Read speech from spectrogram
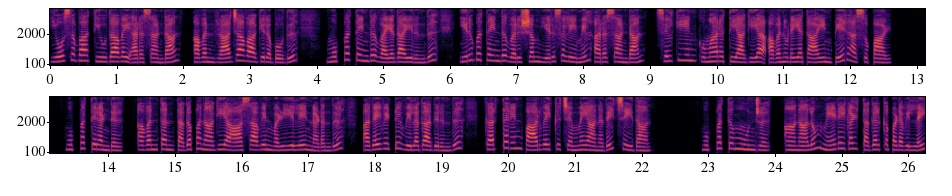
யோசபாத் யூதாவை அரசாண்டான். அவன் ராஜாவாகிறபோது முப்பத்தைந்து வயதாயிருந்து இருபத்தைந்து வருஷம் எருசலேமில் அரசாண்டான். சில்கியின் குமாரத்தியாகிய அவனுடைய தாயின் பேர் அசுபாள். முப்பத்திரண்டு. அவன் தன் தகப்பனாகிய ஆசாவின் வழியிலே நடந்து அதைவிட்டு விலகாதிருந்து கர்த்தரின் பார்வைக்குச் செம்மையானதைச் செய்தான். முப்பத்து மூன்று. ஆனாலும் மேடைகள் தகர்க்கப்படவில்லை.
